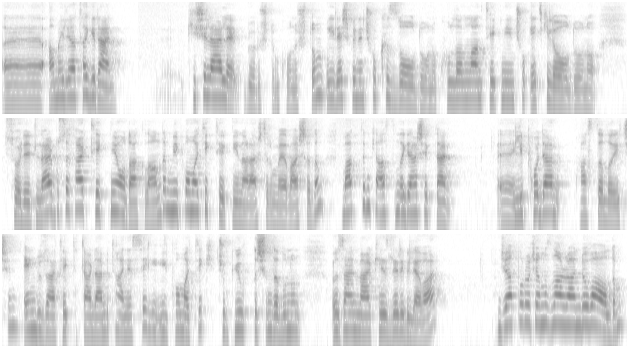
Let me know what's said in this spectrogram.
e, ameliyata giren e, kişilerle görüştüm, konuştum. İyileşmenin çok hızlı olduğunu, kullanılan tekniğin çok etkili olduğunu söylediler. Bu sefer tekniğe odaklandım. Lipomatik tekniğini araştırmaya başladım. Baktım ki aslında gerçekten e, lipodem hastalığı için en güzel tekniklerden bir tanesi lipomatik. Çünkü yurt dışında bunun özel merkezleri bile var. Cabbar hocamızdan randevu aldım.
